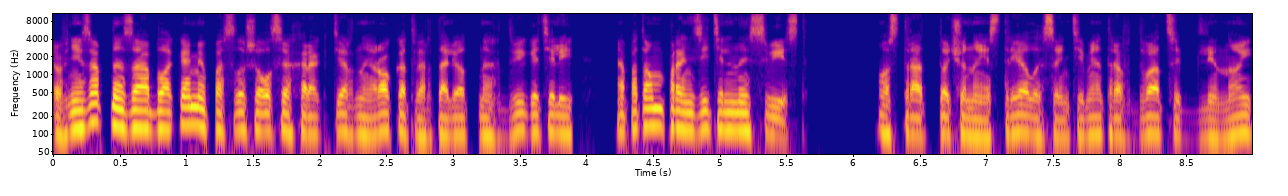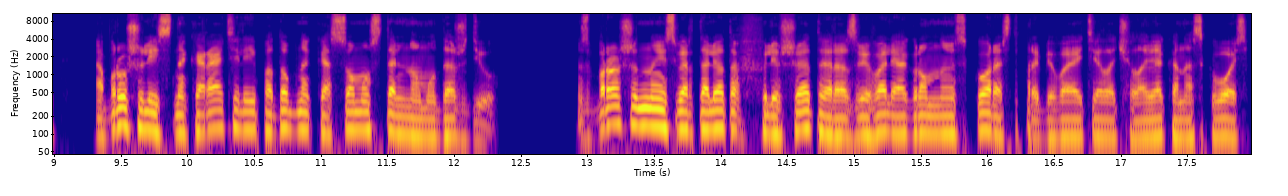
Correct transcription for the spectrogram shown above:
Внезапно за облаками послышался характерный рок от вертолетных двигателей, а потом пронзительный свист — Остро отточенные стрелы сантиметров 20 длиной обрушились на карателей, подобно косому стальному дождю. Сброшенные с вертолетов флешеты развивали огромную скорость, пробивая тело человека насквозь.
